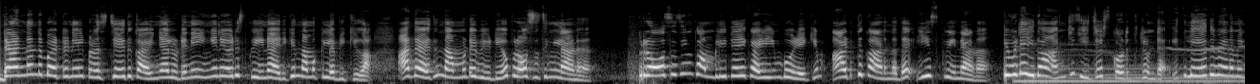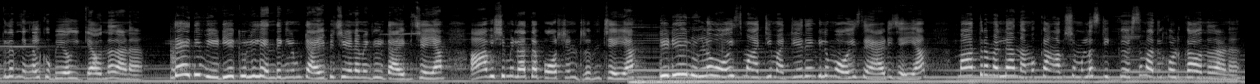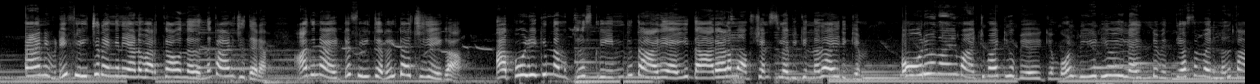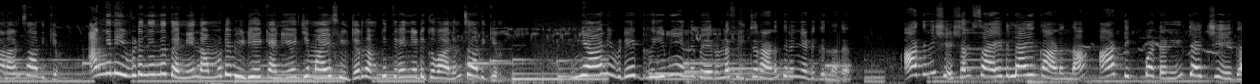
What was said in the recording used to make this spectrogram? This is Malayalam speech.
ഡൺ എന്ന ബട്ടണിൽ പ്രസ് ചെയ്ത് കഴിഞ്ഞാൽ ഉടനെ ഇങ്ങനെ ഒരു സ്ക്രീൻ ആയിരിക്കും നമുക്ക് ലഭിക്കുക. അതായത് നമ്മുടെ വീഡിയോ പ്രോസസ്സിംഗിലാണ് പ്രോസസ്സിംഗ് കംപ്ലീറ്റ് ആയി കഴിയുമ്പോഴേക്കും അടുത്ത് കാണുന്നത് ഈ സ്ക്രീനാണ് ഇവിടെ ഇത് അഞ്ച് ഫീച്ചേഴ്സ് കൊടുത്തിട്ടുണ്ട്. ഇതിൽ ഏത് വേണമെങ്കിലും നിങ്ങൾക്ക് ഉപയോഗിക്കാവുന്നതാണ്. അതായത് വീഡിയോക്കുള്ളിൽ എന്തെങ്കിലും ടൈപ്പ് ചെയ്യണമെങ്കിൽ ടൈപ്പ് ചെയ്യാം. ആവശ്യമില്ലാത്ത പോർഷൻ ട്രിം ചെയ്യാം. വീഡിയോയിലുള്ള വോയിസ് മാറ്റി മറ്റേതെങ്കിലും വോയിസ് ആഡ് ചെയ്യാം. മാത്രമല്ല നമുക്ക് ആവശ്യമുള്ള സ്റ്റിക്കേഴ്സും അതിൽ കൊടുക്കാവുന്നതാണ്. ഞാനിവിടെ ഫിൽറ്റർ എങ്ങനെയാണ് വർക്ക് ആവുന്നതെന്ന് കാണിച്ചു തരാം. അതിനായിട്ട് ഫിൽറ്ററിൽ ടച്ച് ചെയ്യുക. അപ്പോഴേക്കും നമുക്ക് സ്ക്രീനിന്റെ താഴെയായി ധാരാളം ഓപ്ഷൻസ് ലഭിക്കുന്നതായിരിക്കും. ഓരോന്നായി മാറ്റി മാറ്റി ഉപയോഗിക്കുമ്പോൾ വീഡിയോയിൽ അതിന്റെ വ്യത്യാസം വരുന്നത് കാണാൻ സാധിക്കും. അങ്ങനെ ഇവിടെ നിന്ന് തന്നെ നമ്മുടെ വീഡിയോയ്ക്ക് അനുയോജ്യമായ ഫിൽറ്റർ നമുക്ക് തിരഞ്ഞെടുക്കുവാനും സാധിക്കും. ഞാൻ ഇവിടെ ഡ്രീമി എന്ന പേരുള്ള ഫിൽറ്റർ ആണ് തിരഞ്ഞെടുക്കുന്നത്. അതിനുശേഷം സൈഡിലായി കാണുന്ന ആ ടിക് ബട്ടണിൽ ടച്ച് ചെയ്യുക.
